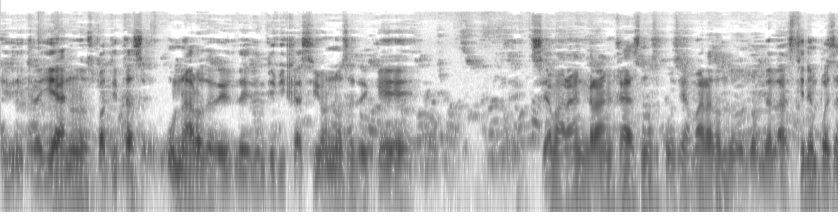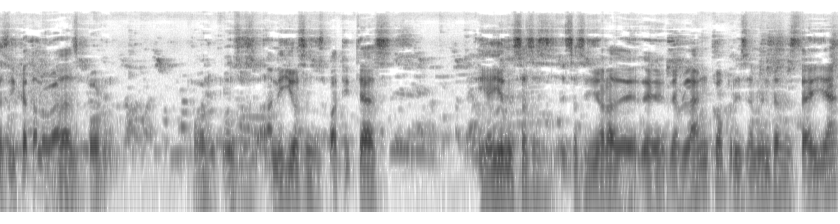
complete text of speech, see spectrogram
y, y, traían unas patitas un aro de, de, identificación, no sé de qué, se llamarán granjas, no sé cómo se llamará, donde, donde las tienen pues así catalogadas por, por, con sus anillos en sus patitas. Y ahí donde está esa, señora de, de, de, blanco, precisamente donde está ella,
